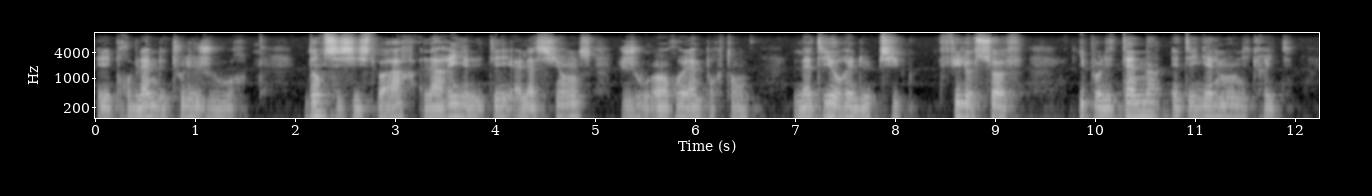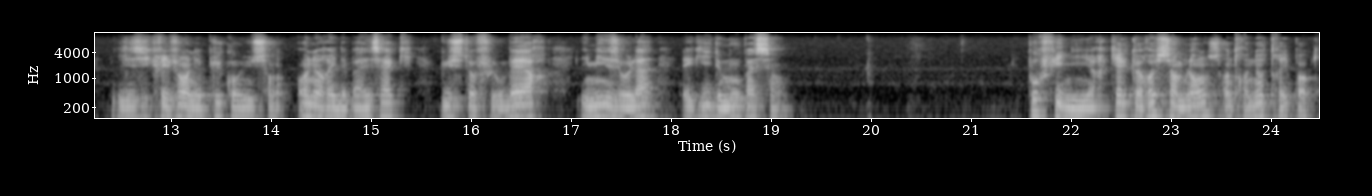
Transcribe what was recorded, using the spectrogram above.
et les problèmes de tous les jours. Dans ces histoires, la réalité et la science jouent un rôle important. La théorie du philosophe Hippolytaine est également décrite. Les écrivains les plus connus sont Honoré de Balzac, Gustave Flaubert, Émile Zola et Guy de Maupassant. Pour finir, quelques ressemblances entre notre époque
